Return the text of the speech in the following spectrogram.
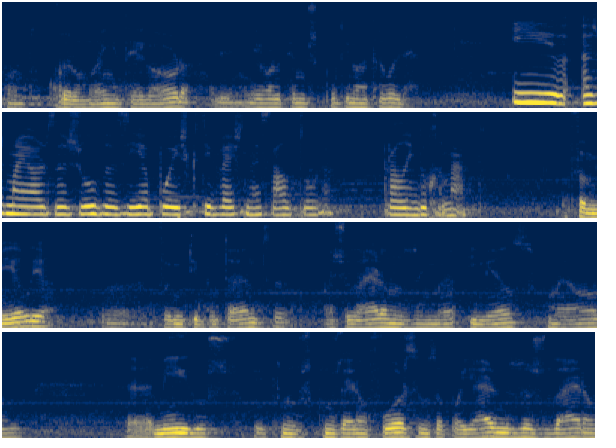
pronto, correram bem até agora e agora temos que continuar a trabalhar. E as maiores ajudas e apoios que tiveste nessa altura, para além do Renato? A família, foi muito importante, ajudaram-nos imenso, como é óbvio, amigos que nos, que nos deram força, nos apoiaram, nos ajudaram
